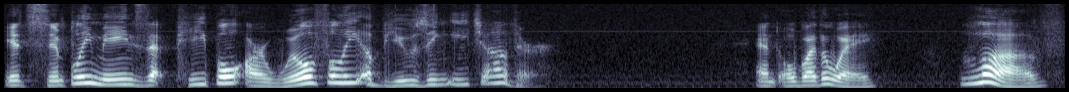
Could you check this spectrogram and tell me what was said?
It simply means that people are willfully abusing each other. And oh, by the way, love,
